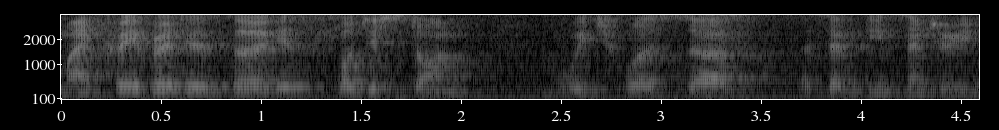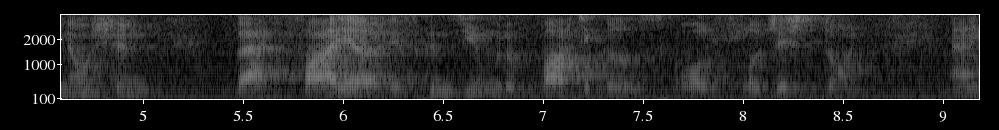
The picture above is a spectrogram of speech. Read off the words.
My favorite is, uh, is phlogiston, which was uh, a 17th century notion that fire is consumed of particles called phlogiston. And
